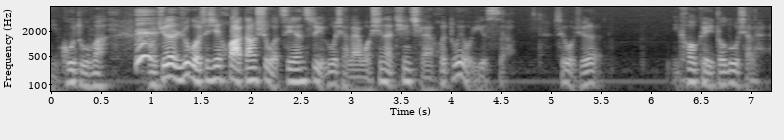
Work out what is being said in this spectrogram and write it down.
你孤独吗？”我觉得如果这些话当时我自言自语录下来，我现在听起来会多有意思啊！所以我觉得以后可以都录下来。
